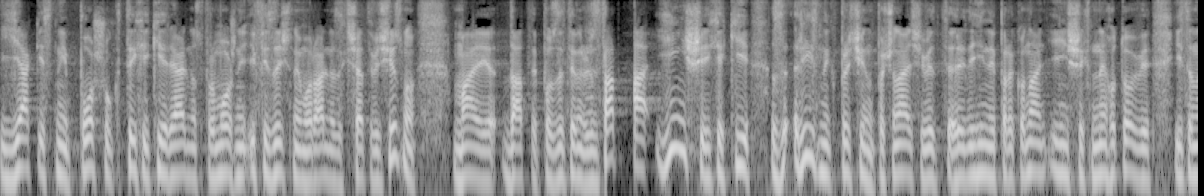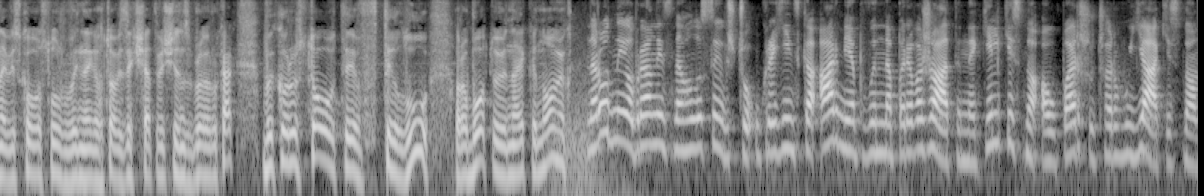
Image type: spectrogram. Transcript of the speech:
якісний пошук тих, які реально спроможні і фізично, і морально захищати вітчизну, має дати позитивний результат. А інших, які з різних причин, починаючи від релігійних переконань, інших не готові йти на військову службу і не готові готові захищати вітчизну зброю в руках, використовувати в тилу роботою на економіку. Народний обранець наголосив, що українська армія повинна переважати не кількісно, а у першу чергу якісно.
